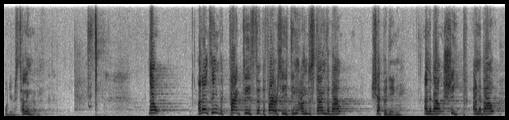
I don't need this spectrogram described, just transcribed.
what he was telling them. Now, I don't think the fact is that the Pharisees didn't understand about shepherding and about sheep and about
